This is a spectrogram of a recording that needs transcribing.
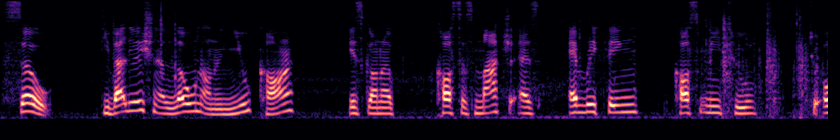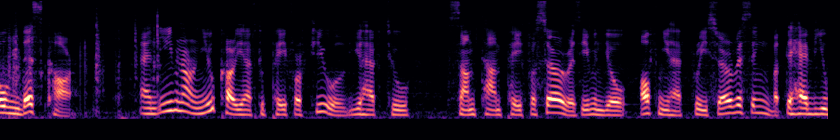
So, devaluation alone on a new car is gonna cost as much as everything cost me to, to own this car. And even on a new car, you have to pay for fuel. You have to sometimes pay for service, even though often you have free servicing, but they have you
